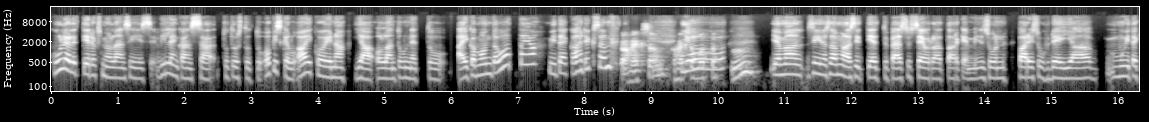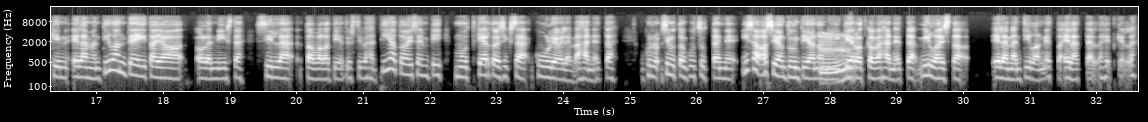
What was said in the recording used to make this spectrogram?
Kuulijoille tiedoksi me ollaan siis Villen kanssa tutustuttu opiskeluaikoina ja ollaan tunnettu aika monta vuotta jo, mitä kahdeksan? Kahdeksan, kahdeksan Joo. vuotta. Mm. Ja mä oon siinä samalla sitten tietty päässyt seuraa tarkemmin sun parisuhde ja muitakin elämäntilanteita ja olen niistä sillä tavalla tietysti vähän tietoisempi, mutta kertoisitko sä kuulijoille vähän, että kun sinut on kutsuttu tänne isäasiantuntijana, niin mm-hmm. niin kerrotko vähän, että millaista elämäntilannetta elät tällä hetkellä?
